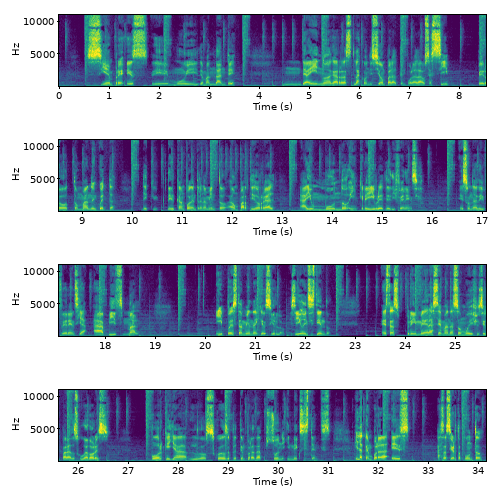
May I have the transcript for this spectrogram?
siempre es eh, muy demandante. Mm, de ahí no agarras la condición para la temporada. O sea, sí, pero tomando en cuenta de que del campo de entrenamiento a un partido real, hay un mundo increíble de diferencia. Es una diferencia abismal. Y pues también hay que decirlo, y sigo insistiendo, estas primeras semanas son muy difíciles para los jugadores, porque ya los juegos de pretemporada son inexistentes. Y la temporada es hasta cierto punto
